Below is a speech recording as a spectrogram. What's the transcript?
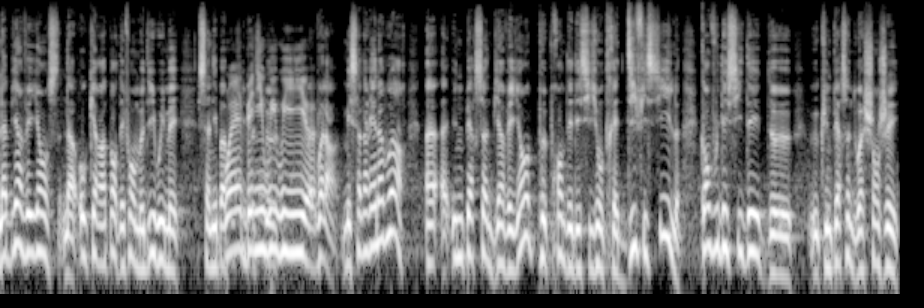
La bienveillance n'a aucun rapport. Des fois, on me dit, oui, mais ça n'est pas ouais, béni, oui, oui. Euh. Voilà, mais ça n'a rien à voir. une personne bienveillante peut prendre des décisions très difficiles. Quand vous décidez euh, qu'une personne doit changer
